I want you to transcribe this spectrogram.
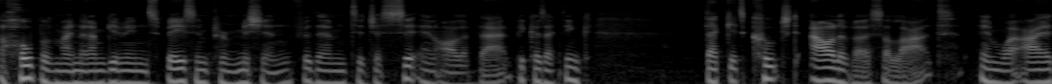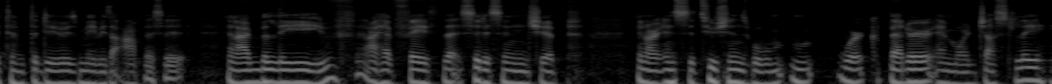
a, hope of mine that I'm giving space and permission for them to just sit in all of that because I think that gets coached out of us a lot. And what I attempt to do is maybe the opposite. And I believe, I have faith that citizenship in our institutions will m- work better and more justly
